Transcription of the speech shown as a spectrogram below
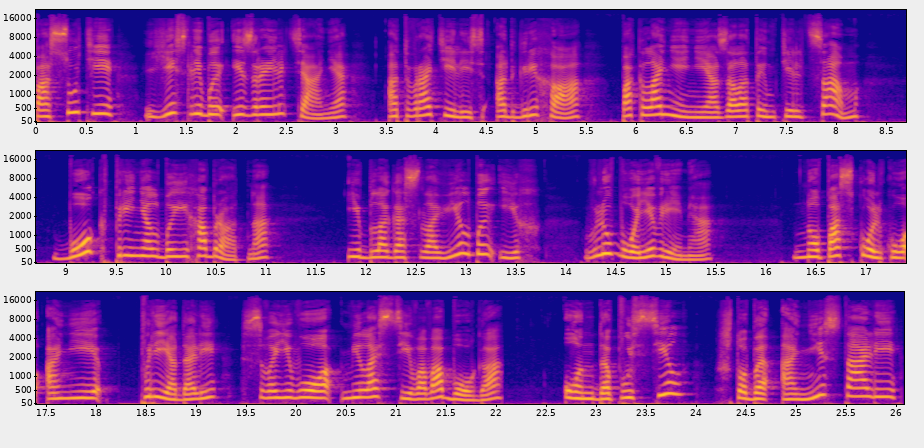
По сути, если бы израильтяне отвратились от греха поклонения золотым тельцам, Бог принял бы их обратно и благословил бы их в любое время. Но поскольку они предали своего милостивого Бога, Он допустил, чтобы они стали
